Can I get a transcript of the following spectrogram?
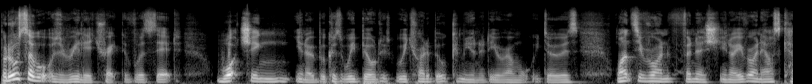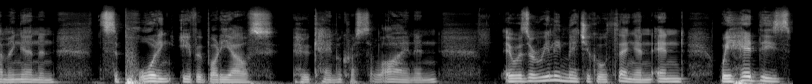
But also what was really attractive was that watching you know because we build we try to build community around what we do is once everyone finished you know everyone else coming in and supporting everybody else who came across the line and it was a really magical thing and and we had these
